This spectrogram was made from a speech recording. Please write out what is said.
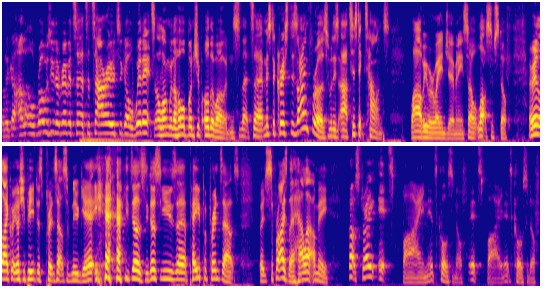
we've got a little Rosie the Riveter Tataru to go with it, along with a whole bunch of other ones that uh, Mr. Chris designed for us with his artistic talents while we were away in Germany. So lots of stuff. I really like what Yoshi-P does printouts of new gear. Yeah, he does. He does use uh, paper printouts which surprised the hell out of me. Not straight, it's fine. It's close enough. It's fine. It's close enough.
